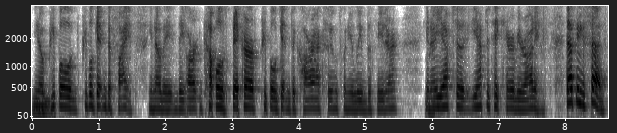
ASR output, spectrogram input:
you know, Mm. people people get into fights. You know, they they are couples bicker. People get into car accidents when you leave the theater. You know, you have to you have to take care of your audience. That being said,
